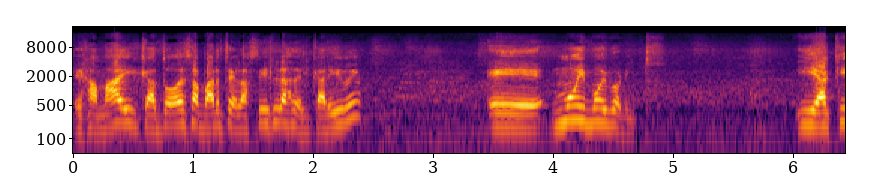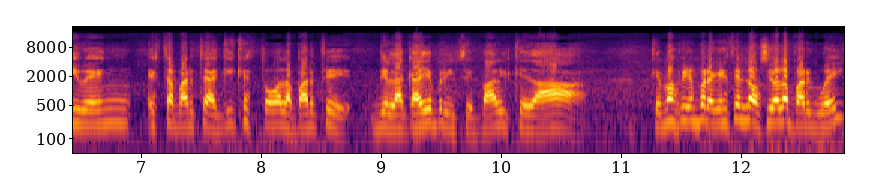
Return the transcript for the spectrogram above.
es Jamaica, toda esa parte de las islas del Caribe. Eh, muy, muy bonito. Y aquí ven esta parte de aquí, que es toda la parte de la calle principal que da, que más bien por aquí esta es la Osceola Parkway,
